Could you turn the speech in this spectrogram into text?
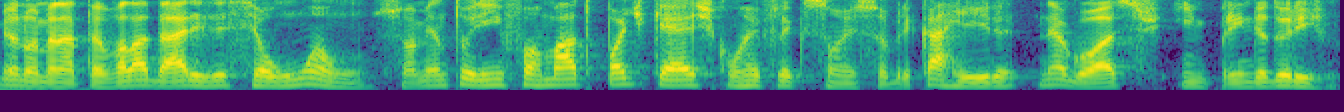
Meu nome é Natan Valadares, esse é o 1 a 1, sua mentoria em formato podcast com reflexões sobre carreira, negócios e empreendedorismo.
